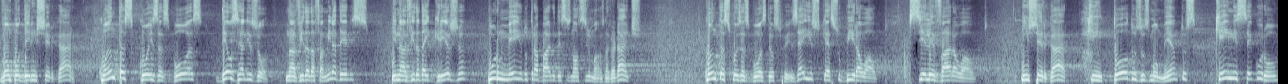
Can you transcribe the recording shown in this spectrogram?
vão poder enxergar quantas coisas boas Deus realizou na vida da família deles e na vida da igreja por meio do trabalho desses nossos irmãos, não é verdade? Quantas coisas boas Deus fez. É isso que é subir ao alto, se elevar ao alto, enxergar que em todos os momentos quem me segurou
